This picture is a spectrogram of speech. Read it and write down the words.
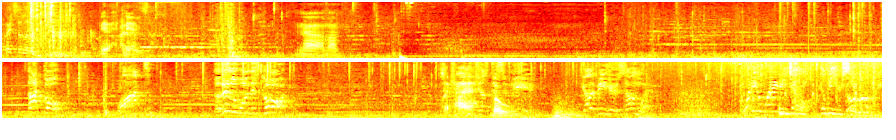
fetch the little one. Yeah, Right yeah. Nah, man. Not go! What? The little one is gone! Set fire. Boom. disappeared. Gotta be here somewhere. What are you waiting for? They'll be here soon.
